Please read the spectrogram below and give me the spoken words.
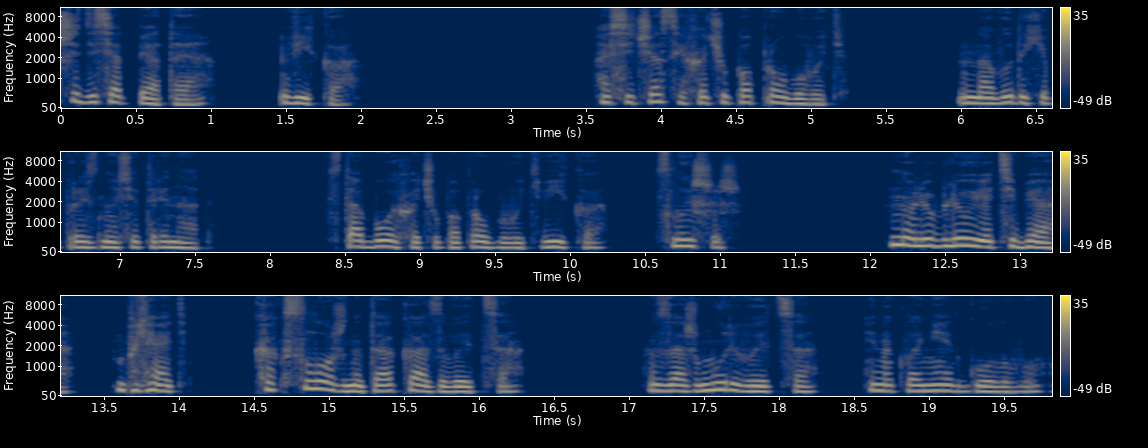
65. Вика. «А сейчас я хочу попробовать», — на выдохе произносит Ренат. «С тобой хочу попробовать, Вика. Слышишь? Но люблю я тебя. Блядь, как сложно-то оказывается». Зажмуривается и наклоняет голову.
